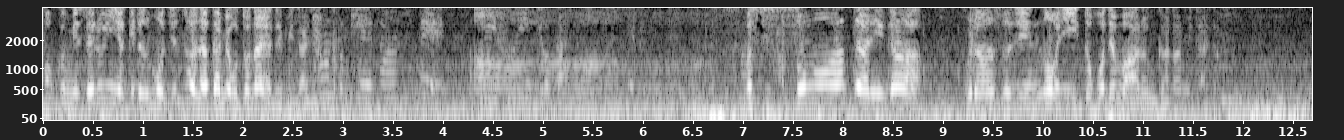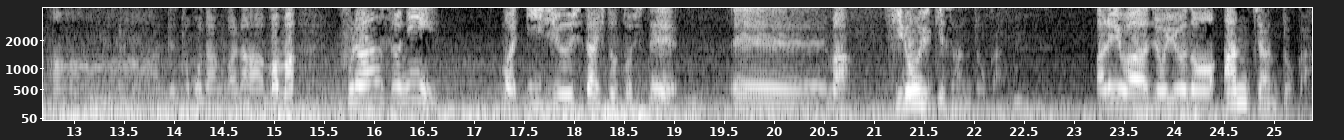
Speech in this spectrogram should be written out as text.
ぽく見せるんやけれども、実は中身大人やで、みたいな。ちゃんと計算して、いい雰囲気を出そうとしてるっていうまあ、そのあたりが、フランス人のいいとこでもあるんかな、みたいな。あーってとこなんかな。まあまあ、フランスに、まあ、移住した人として、えー、まあ、ひろゆきさんとか、あるいは女優のあんちゃんとか、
